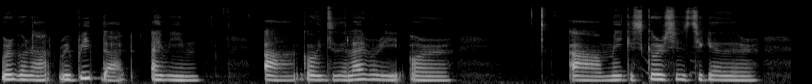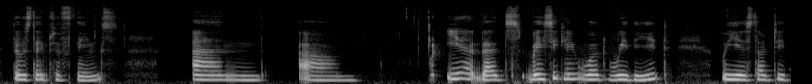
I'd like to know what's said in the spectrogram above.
were gonna repeat that. I mean, uh, going to the library or uh, make excursions together, those types of things. And um, yeah, that's basically what we did. We started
